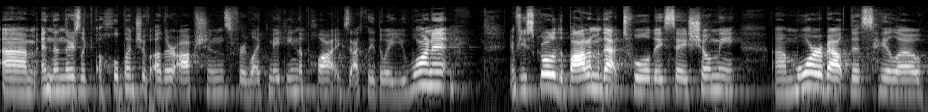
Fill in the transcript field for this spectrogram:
um, and then there's like a whole bunch of other options for like making the plot exactly the way you want it. If you scroll to the bottom of that tool, they say, show me uh, more about this halo,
